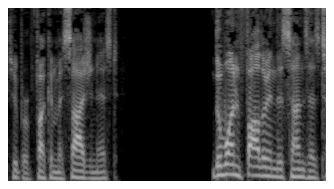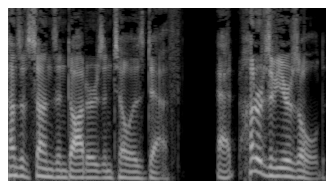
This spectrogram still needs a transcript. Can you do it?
super fucking misogynist, the one fathering the sons has tons of sons and daughters until his death at hundreds of years old.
